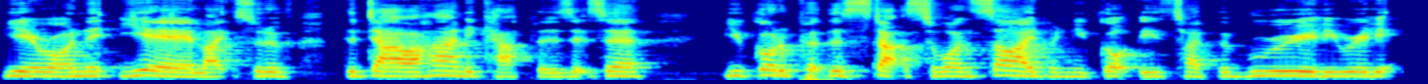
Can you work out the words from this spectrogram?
year on year, like sort of the Dower handicappers. It's a you've got to put the stats to one side when you've got these type of really, really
